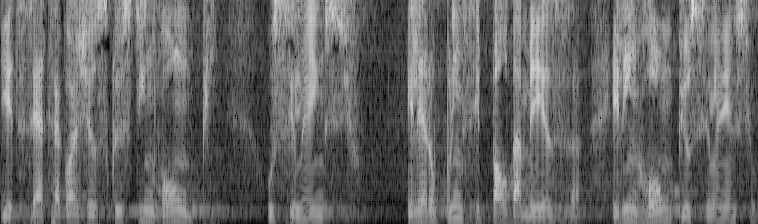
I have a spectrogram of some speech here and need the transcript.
e etc. Agora Jesus Cristo irrompe o silêncio. Ele era o principal da mesa, ele irrompe o silêncio,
